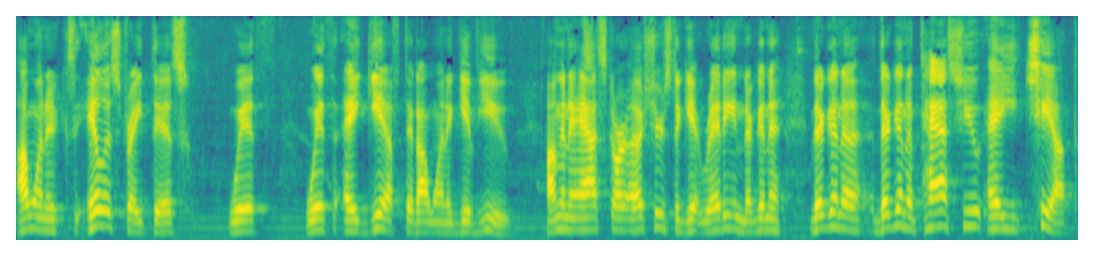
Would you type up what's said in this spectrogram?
I want to illustrate this with, with a gift that I want to give you. I'm going to ask our ushers to get ready, and they're going to they're going to they're going to pass you a chip,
